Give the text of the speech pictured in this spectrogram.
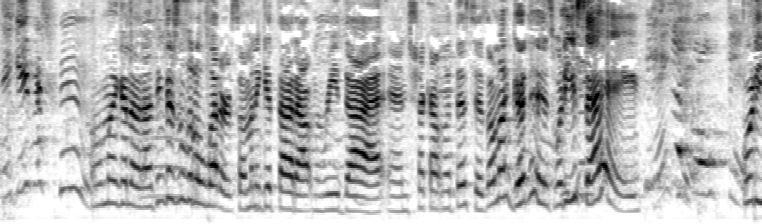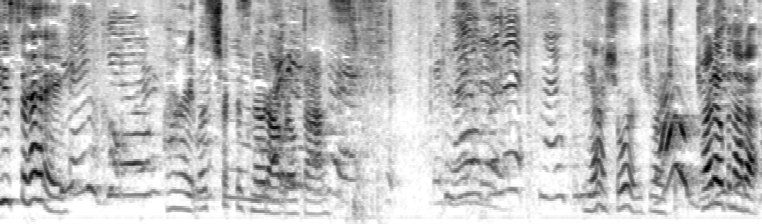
They gave us food. Oh my goodness! I think there's a little letter, so I'm gonna get that out and read that and check out what this is. Oh my goodness! What do you say? Thank you. What do you say? Thank you. All right, let's check this note out real fast. Can I open it? Can I open it? Yeah, sure. Do you want to try, try to open that up?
